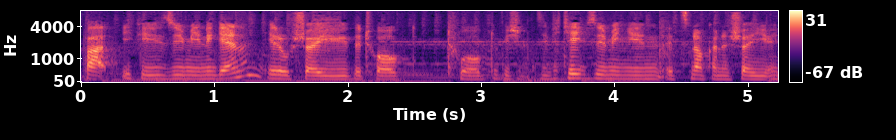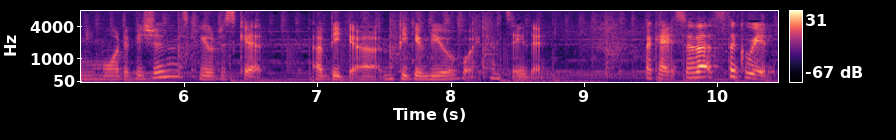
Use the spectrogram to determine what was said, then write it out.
But if you zoom in again, it'll show you the 12, 12 divisions. If you keep zooming in, it's not going to show you any more divisions. You'll just get a bigger, bigger view of what you can see there. Okay, so that's the grid.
